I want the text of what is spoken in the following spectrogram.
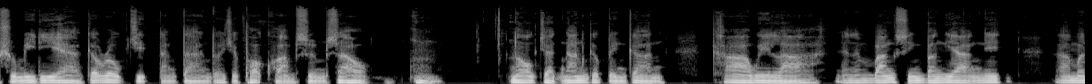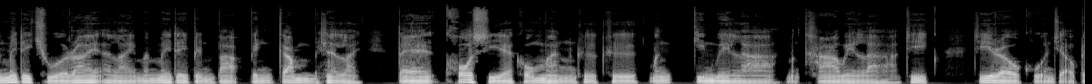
เชียลมีเดียกับโรคจิตต่างๆ โดยเฉพาะความซึมเศร้า นอกจากนั้นก็เป็นการฆ่าเวลาบางสิ่งบางอย่างนี่มันไม่ได้ชั่วร้ายอะไร มันไม่ได้เป็นบาปเป็นกรรมเป็นอะไร แต่ข้อเสียของมันคือคือมันกินเวลา มันคาเวลาที่ที่เราควรจะเอาไป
